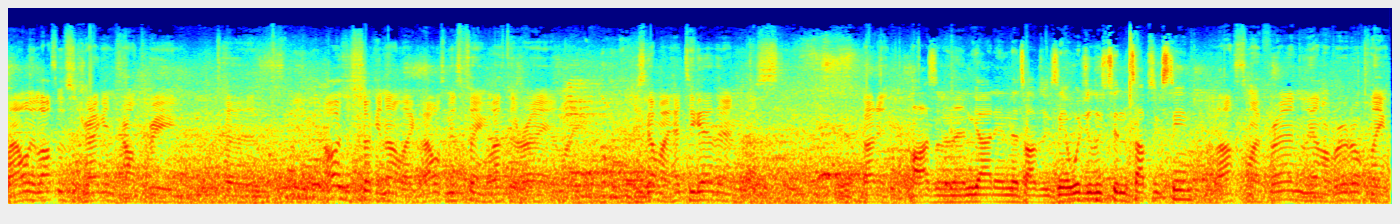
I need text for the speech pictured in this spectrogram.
My only loss was to Dragons round three, because I was just checking out. Like, I was misplaying left and right, and like, just got my head together and just got it. Awesome, and then got in the top 16. What'd you lose to in the top 16? I lost to my friend, Leon Alberto, playing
